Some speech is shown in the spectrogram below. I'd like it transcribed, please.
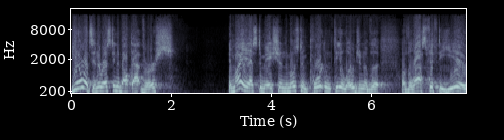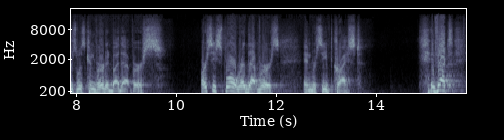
You know what's interesting about that verse? In my estimation, the most important theologian of the, of the last 50 years was converted by that verse. R.C. Sproul read that verse and received Christ. In fact,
